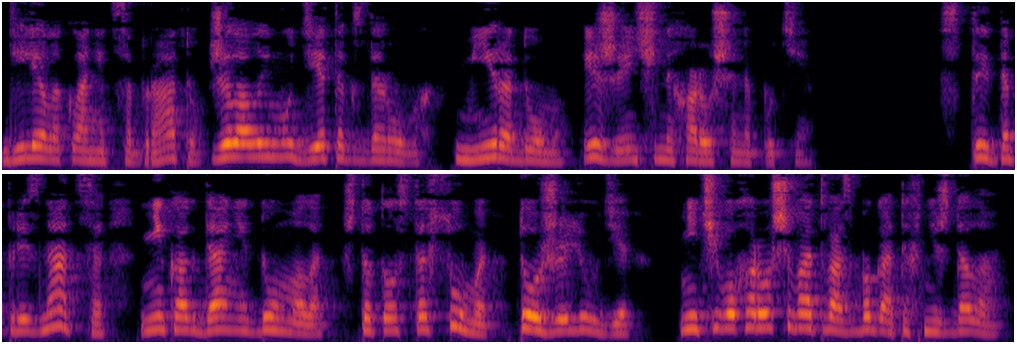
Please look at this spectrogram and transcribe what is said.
Велела кланяться брату, желала ему деток здоровых, мира дому и женщины хорошей на пути. Стыдно признаться, никогда не думала, что толстосумы тоже люди. Ничего хорошего от вас, богатых, не ждала,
